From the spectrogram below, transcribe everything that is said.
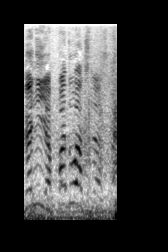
Гони, я под 20 раз.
